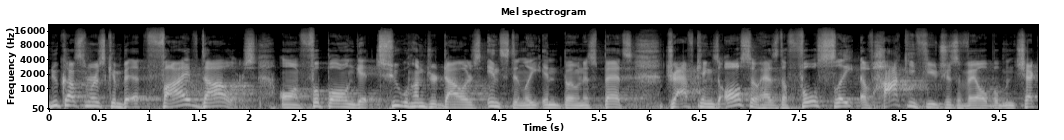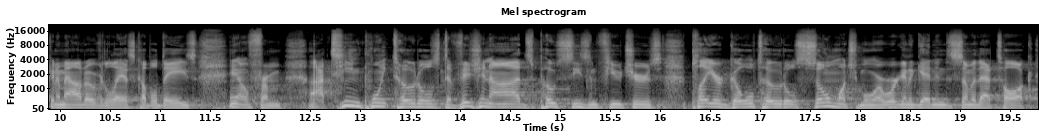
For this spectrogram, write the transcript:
New customers can bet $5 on football and get $200 instantly in bonus bets. DraftKings also has the full slate of hockey futures available. Been checking them out over the last couple days, you know, from uh, team point totals, division odds, postseason futures, player goal totals, so much more. We're going to get into some of that talk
